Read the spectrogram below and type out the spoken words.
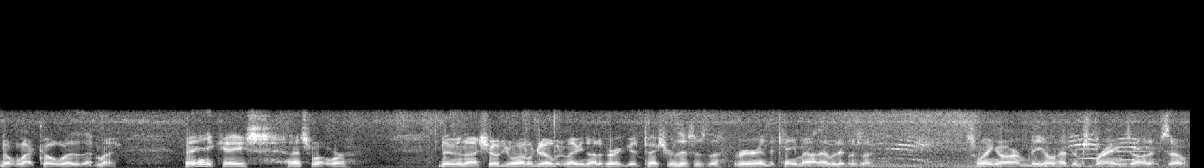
don't like cold weather that much. But in any case, that's what we're doing. I showed you a while ago, but maybe not a very good picture. This is the rear end that came out of it. It was a swing arm deal, had them springs on it, so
